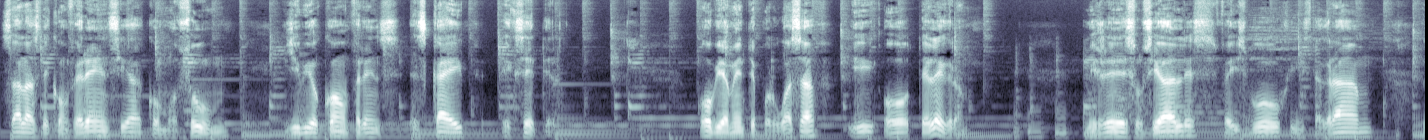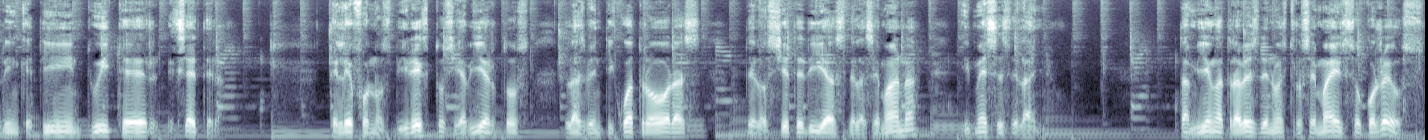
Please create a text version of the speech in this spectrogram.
salas de conferencia como Zoom, Video Conference, Skype, etc. Obviamente por WhatsApp y o Telegram. Mis redes sociales, Facebook, Instagram, LinkedIn, Twitter, etc. Teléfonos directos y abiertos las 24 horas de los 7 días de la semana y meses del año. También a través de nuestros emails o correos.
